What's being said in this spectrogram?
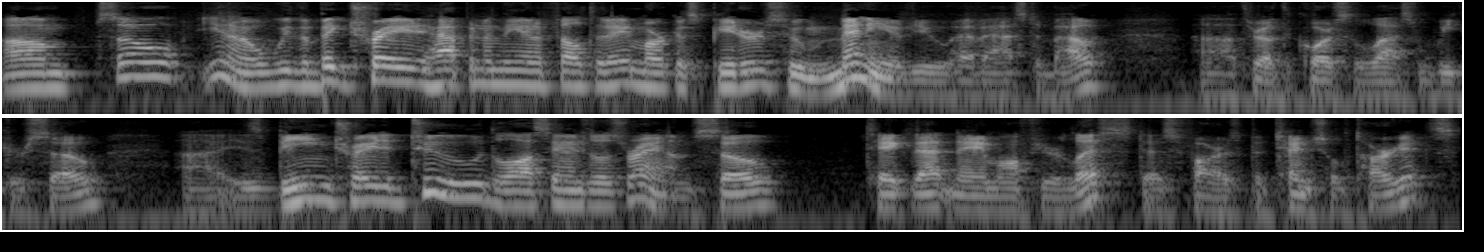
Um, so, you know, with the big trade happened in the NFL today, Marcus Peters, who many of you have asked about uh, throughout the course of the last week or so, uh, is being traded to the Los Angeles Rams. So take that name off your list as far as potential targets.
